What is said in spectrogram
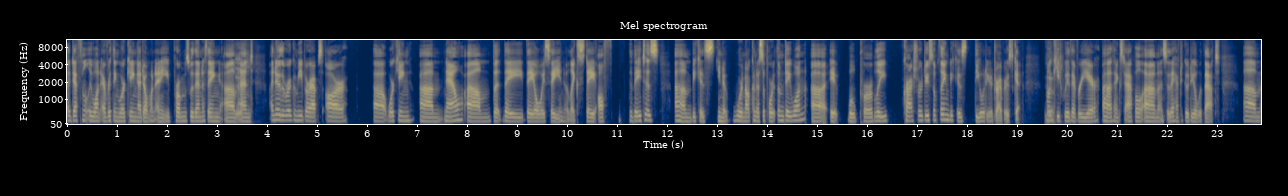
I, definitely want everything working. I don't want any problems with anything. Um, yes. And I know the Rogue Amoeba apps are uh, working um, now, um, but they they always say you know like stay off the betas um, because you know we're not going to support them day one. Uh, it will probably crash or do something because the audio drivers get monkeyed yeah. with every year, uh, thanks to Apple, um, and so they have to go deal with that. Um,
